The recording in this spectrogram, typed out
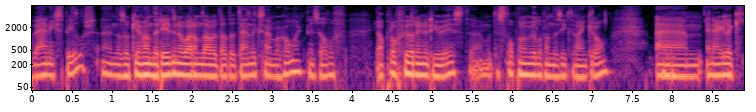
weinig spelers. En dat is ook een van de redenen waarom dat we dat uiteindelijk zijn begonnen. Ik ben zelf ja, profwielrenner geweest, uh, moeten stoppen omwille van de ziekte van Crohn. Um, ja. En eigenlijk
